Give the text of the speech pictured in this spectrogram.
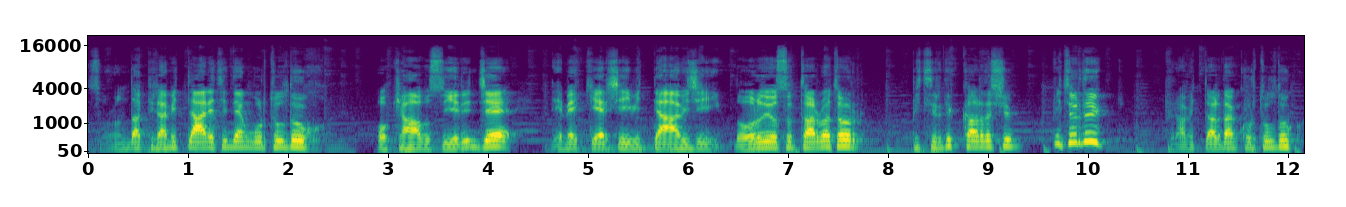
Sonunda piramit lanetinden kurtulduk. O kabusu yerince demek ki her şey bitti abiciğim. Doğru diyorsun Terminator. Bitirdik kardeşim. Bitirdik. Piramitlerden kurtulduk.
